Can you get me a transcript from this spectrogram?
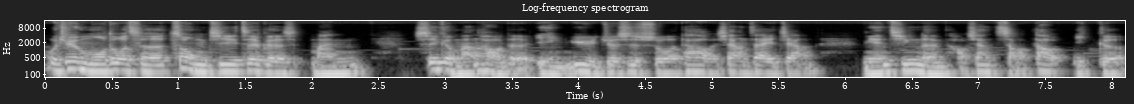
我觉得摩托车重机这个是蛮是一个蛮好的隐喻，就是说他好像在讲年轻人好像找到一个，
